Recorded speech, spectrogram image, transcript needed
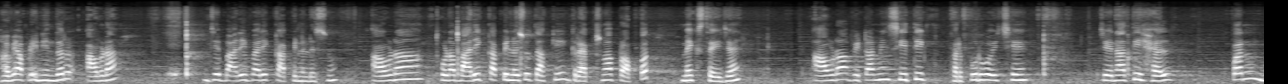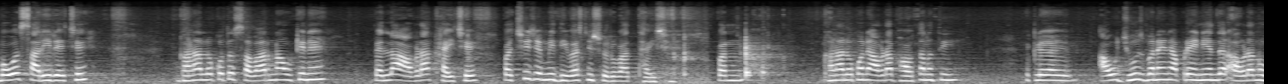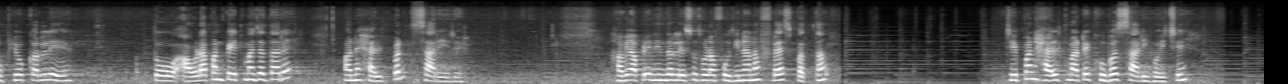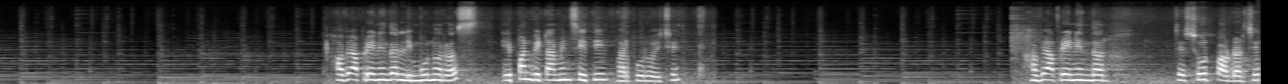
હવે આપણે એની અંદર આવડા જે બારીક બારીક કાપીને લઈશું આવડા થોડા બારીક કાપીને લઈશું તાકી ગ્રેપ્સમાં પ્રોપર મિક્સ થઈ જાય. આવડા વિટામિન સીથી ભરપૂર હોય છે. જેનાથી હેલ્થ પણ બહુ જ સારી રહે છે. ઘણા લોકો તો સવારના ઉઠીને પહેલાં આવડા ખાય છે, પછી જ એમની દિવસની શરૂઆત થાય છે. પણ ઘણા લોકોને આવડા ભાવતા નથી. એટલે આવું જ્યુસ બનાવીને આપણે એની અંદર આવડાનો ઉપયોગ કરી લઈએ, તો આવડા પણ પેટમાં જતા રહે અને હેલ્થ પણ સારી રહે. હવે આપણે એની અંદર લેશું થોડા ફુદીનાના ફ્રેશ પત્તા, જે પણ હેલ્થ માટે ખૂબ જ સારી હોય છે. હવે આપણે એની અંદર લીંબુનો રસ, એ પણ વિટામિન સીથી ભરપૂર હોય છે. હવે આપણે એની અંદર જે સૂટ પાવડર છે,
